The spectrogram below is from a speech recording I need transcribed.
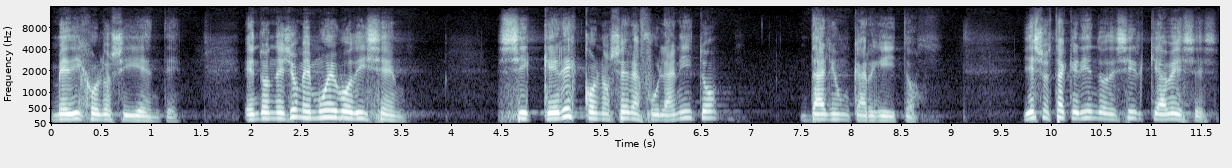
me dijo lo siguiente, en donde yo me muevo dicen, si querés conocer a fulanito, dale un carguito. Y eso está queriendo decir que a veces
